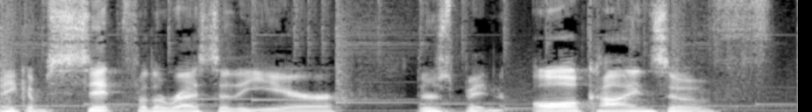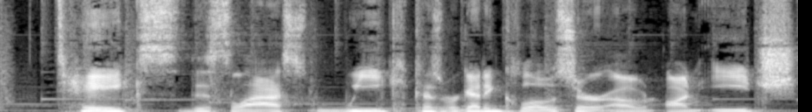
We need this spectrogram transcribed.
make him sit for the rest of the year? There's been all kinds of takes this last week because we're getting closer on, on each.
